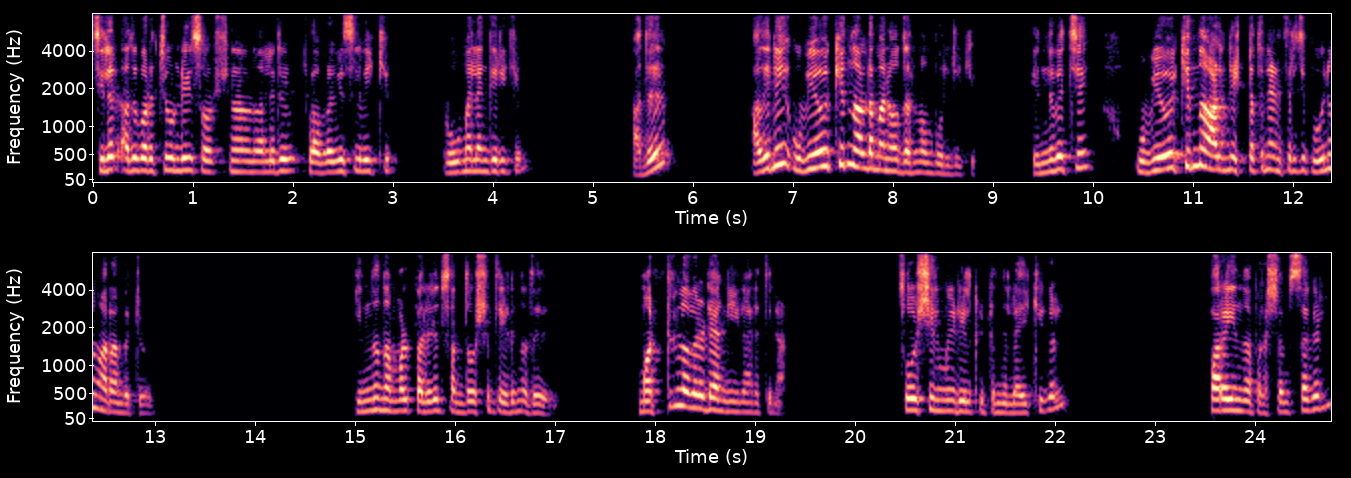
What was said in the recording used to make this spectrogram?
ചിലർ അത് പറിച്ചുകൊണ്ട് ഈ നല്ലൊരു ഫ്ലവർ വീസിൽ വയ്ക്കും റൂം അലങ്കരിക്കും. അത് അതിന് ഉപയോഗിക്കുന്ന ആളുടെ മനോധർമ്മം പോലിരിക്കും. എന്ന് വെച്ച് ഉപയോഗിക്കുന്ന ആളിന്റെ ഇഷ്ടത്തിനനുസരിച്ച് പൂവിന് മാറാൻ പറ്റുമോ? ഇന്ന് നമ്മൾ പലരും സന്തോഷം തേടുന്നത് മറ്റുള്ളവരുടെ അംഗീകാരത്തിനാണ്. സോഷ്യൽ മീഡിയയിൽ കിട്ടുന്ന ലൈക്കുകൾ പറയുന്ന പ്രശംസകൾ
